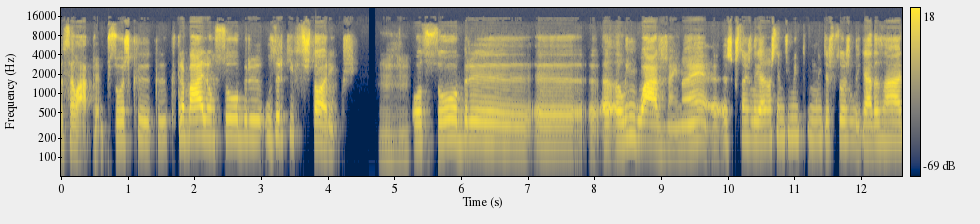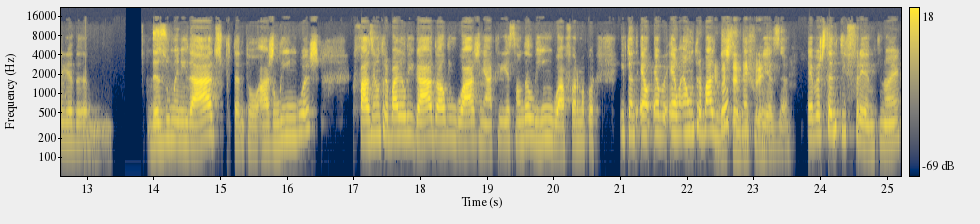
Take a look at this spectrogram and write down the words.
eh, sei lá, pessoas que, que, que trabalham sobre os arquivos históricos, Uhum. ou sobre uh, a, a, linguagem, não é? As questões ligadas, nós temos muito, muitas pessoas ligadas à área de, das humanidades, portanto, às línguas, que fazem um trabalho ligado à linguagem, à criação da língua, à forma. E, portanto, é, é, é um trabalho é de outra natureza. Diferente. É bastante diferente, não é?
